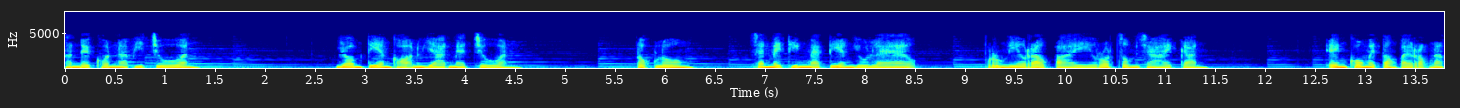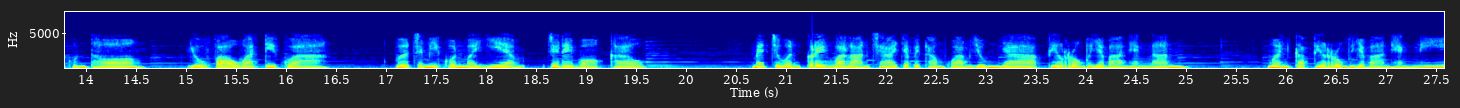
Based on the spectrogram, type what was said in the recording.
ท่านเด็กคนนะพี่จวนยอมเตียงขออนุญาตแม่จวน ตกลง ฉันไม่ทิ้งแม่เตียงอยู่แล้ว พรุ่งนี้เราไปรถสมชายกัน เองคงไม่ต้องไปหรอกนะคุณทอง อยู่เฝ้าวัดดีกว่า เผื่อจะมีคนมาเยี่ยม จะได้บอกเขาแม่จวนเกรงว่าหลานชายจะไปทำความยุ่งยากที่โรงพยาบาลแห่งนั้น เหมือนกับที่โรงพยาบาลแห่งนี้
